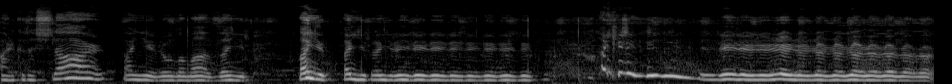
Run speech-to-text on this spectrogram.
Arkadaşlar. Hayır olamaz. Hayır. Hayır. Hayır. Hayır. Hayır. Hayır. Hayır. Hayır. Hayır. Hayır. Hayır. Hayır. Hayır hayır hayır hayır hayır hayır hayır hayır hayır hayır.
